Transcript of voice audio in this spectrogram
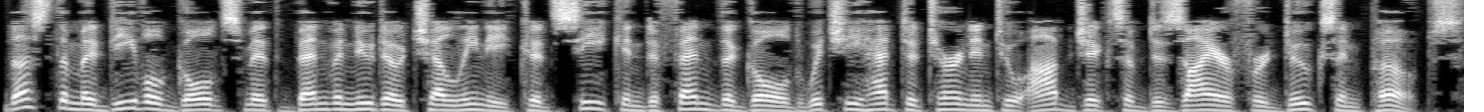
Thus the medieval goldsmith Benvenuto Cellini could seek and defend the gold which he had to turn into objects of desire for dukes and popes.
